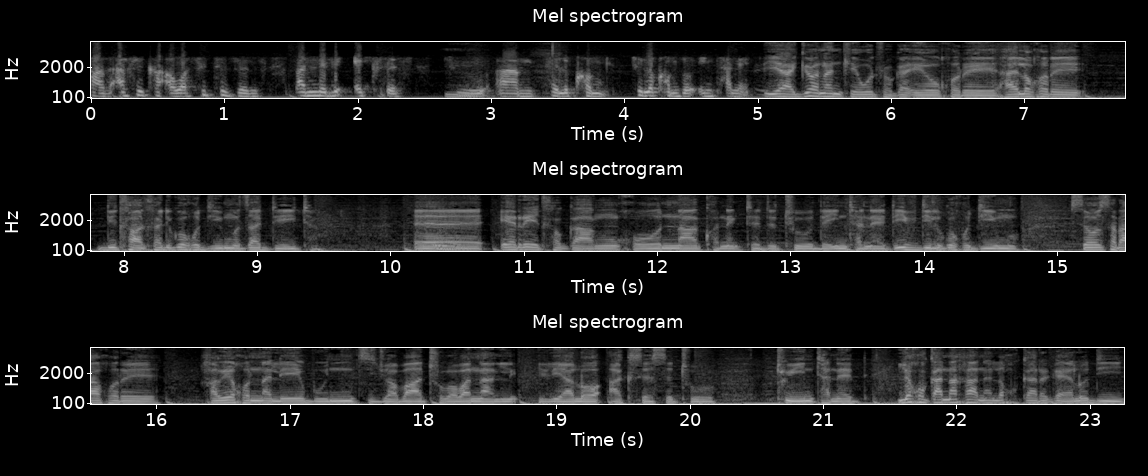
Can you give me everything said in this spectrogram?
South Africa our citizens le access to um, telecom telecoms or internet. Ya ke yona ntle o tlhoka eo gore ga e le gore ditlhwatlhwa di ko godimo tsa data eh e re e tlhokang go nna connected to the internet if di le ko godimo. Seo se raya gore ga o ye go nna le bontsi jwa batho ba ba nang le yalo access to to internet le go kanagana le go ka reka yalo di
